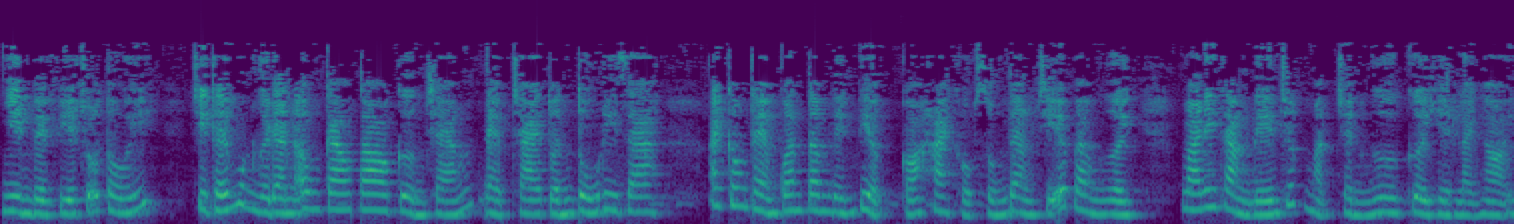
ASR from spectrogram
nhìn về phía chỗ tối, chỉ thấy một người đàn ông cao to, cường tráng, đẹp trai tuấn tú đi ra. Anh không thèm quan tâm đến việc có hai khẩu súng đang chĩa vào người, mà đi thẳng đến trước mặt Trần Ngư cười hiền lành hỏi.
